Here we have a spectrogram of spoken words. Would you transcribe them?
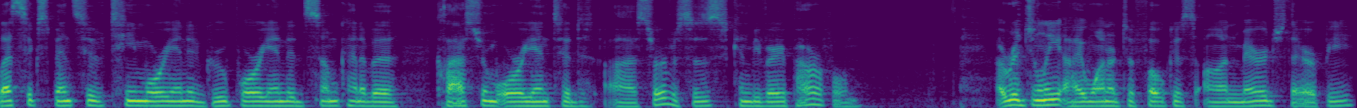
less expensive, team oriented, group oriented, some kind of a classroom oriented uh, services can be very powerful. Originally, I wanted to focus on marriage therapy.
